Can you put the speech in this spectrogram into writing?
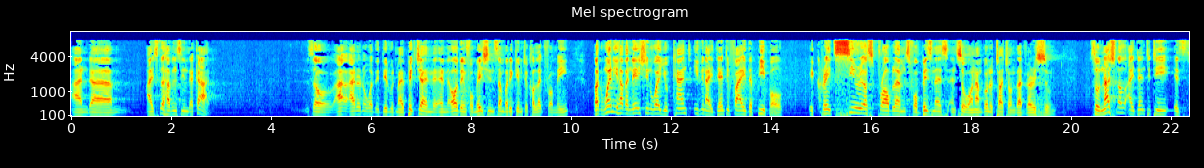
and um, I still haven't seen the card. So I, I, don't know what they did with my picture and, and all the information somebody came to collect from me. But when you have a nation where you can't even identify the people, it creates serious problems for business and so on. I'm going to touch on that very soon. So national identity is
